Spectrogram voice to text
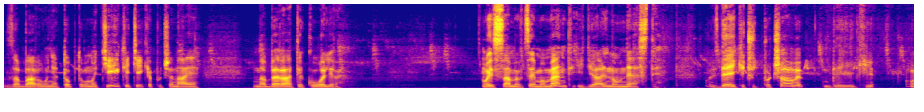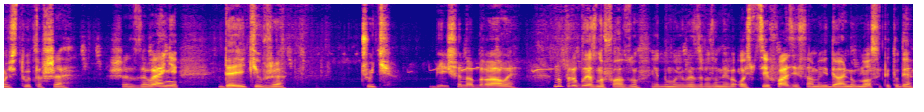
забарвлення. Тобто воно тільки-тільки починає набирати колір. Ось саме в цей момент ідеально внести. Ось деякі чуть почали, деякі ось тут ще, ще зелені, деякі вже чуть більше набрали. Ну, приблизно фазу, я думаю, ви зрозуміли. Ось в цій фазі саме ідеально вносити туди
